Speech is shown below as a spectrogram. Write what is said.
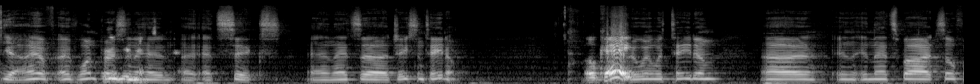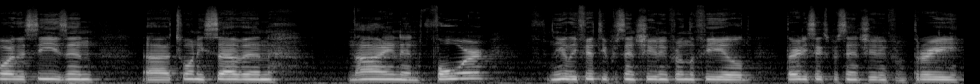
Yeah, I have I have one person ahead at, at six, and that's uh, Jayson Tatum. Okay. I went with Tatum uh, in in that spot so far this season. Uh, 27, nine and four, nearly 50% shooting from the field, 36% shooting from three.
